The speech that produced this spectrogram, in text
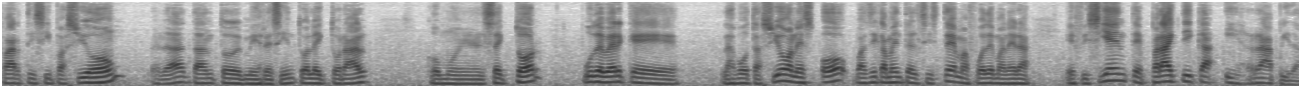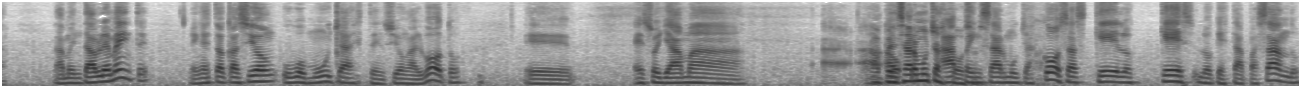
participación, ¿verdad? Tanto en mi recinto electoral como en el sector, pude ver que las votaciones o básicamente el sistema fue de manera eficiente, práctica y rápida. Lamentablemente, en esta ocasión hubo mucha extensión al voto. Eh, eso llama a, pensar muchas a cosas. pensar muchas cosas, qué, lo, qué es lo que está pasando,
